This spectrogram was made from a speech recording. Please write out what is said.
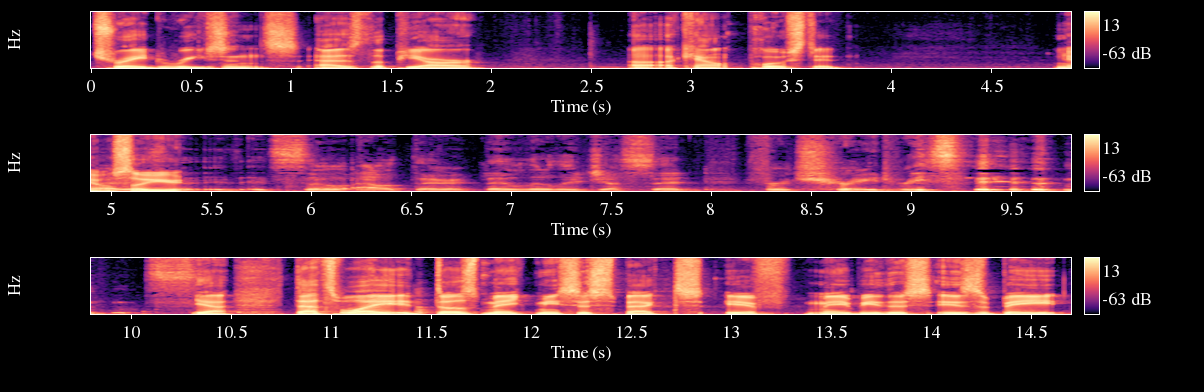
trade reasons, as the PR uh, account posted. You know, so you it- it's so out there. They literally just said for trade reasons. Yeah, that's why it does make me suspect if maybe this is a bait.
